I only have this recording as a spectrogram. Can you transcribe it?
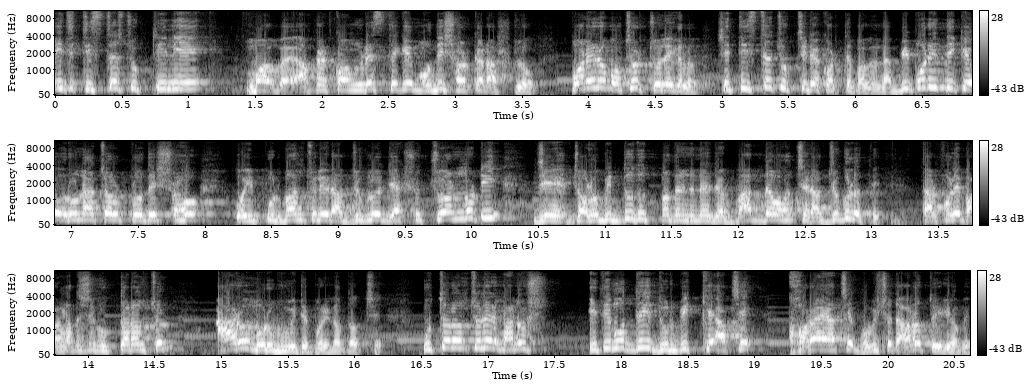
এই যে তিস্তা চুক্তি নিয়ে আপনার কংগ্রেস থেকে মোদী সরকার আসলো, পনেরো বছর চলে গেল, সেই তিস্তা চুক্তিটা করতে পারল না। বিপরীত দিকে অরুণাচল প্রদেশ সহ ওই পূর্বাঞ্চলের রাজ্যগুলোর যে একশো চুয়ান্নটি যে জলবিদ্যুৎ উৎপাদনের জন্য যে বাদ দেওয়া হচ্ছে রাজ্যগুলোতে, তার ফলে বাংলাদেশের উত্তরাঞ্চল আরও মরুভূমিতে পরিণত হচ্ছে। উত্তরাঞ্চলের মানুষ ইতিমধ্যেই দুর্ভিক্ষে আছে খরায় আছে, ভবিষ্যতে আরও তৈরি হবে।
